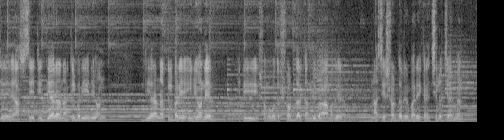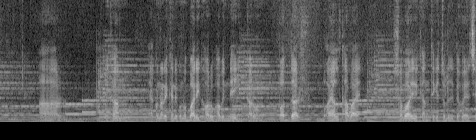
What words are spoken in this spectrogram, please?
যে আসছে, এটি দিয়ারা নারকেলবাড়ি ইউনিয়ন। দিয়ারা নারকেলবাড়ি ইউনিয়নের এটি সম্ভবত সর্দার কান্দি বা আমাদের নাসির সর্দারের বাড়ি এখানে ছিল চেয়ারম্যান। আর এখান, এখন আর এখানে কোনো বাড়ি ঘর ওভাবে নেই, কারণ পদ্মার ভয়াল থাবায় সবাই এখান থেকে চলে যেতে হয়েছে।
